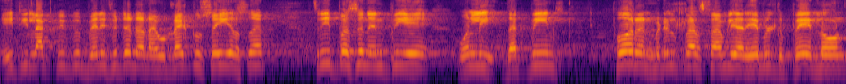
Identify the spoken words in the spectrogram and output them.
80 lakh people benefited, and I would like to say here, sir, 3% NPA only. That means poor and middle class family are able to pay loan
